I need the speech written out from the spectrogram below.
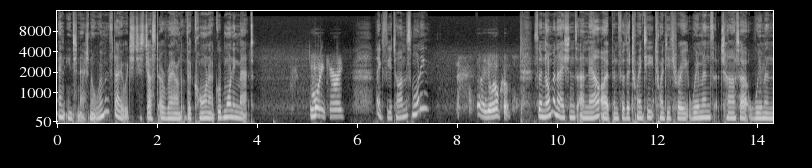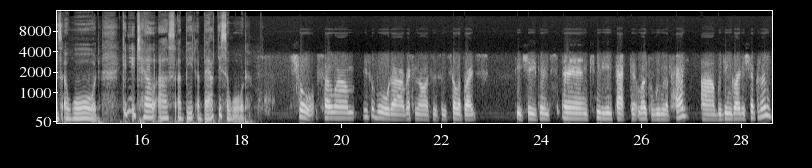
and International Women's Day, which is just around the corner. Good morning, Matt. Good morning, Kerry. Thanks for your time this morning. You're welcome. So, nominations are now open for the 2023 Women's Charter Women's Award. Can you tell us a bit about this award? Sure. So, um, this award uh, recognises and celebrates the achievements and community impact that local women have had uh, within Greater Shepparton.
